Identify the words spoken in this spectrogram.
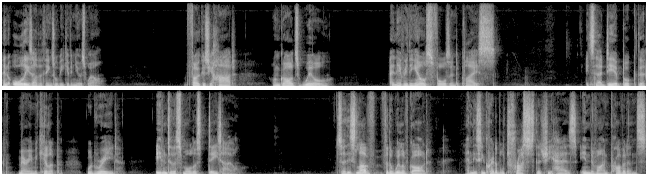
and all these other things will be given you as well. Focus your heart on God's will and everything else falls into place. It's that dear book that Mary MacKillop would read, even to the smallest detail. So, this love for the will of God and this incredible trust that she has in divine providence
